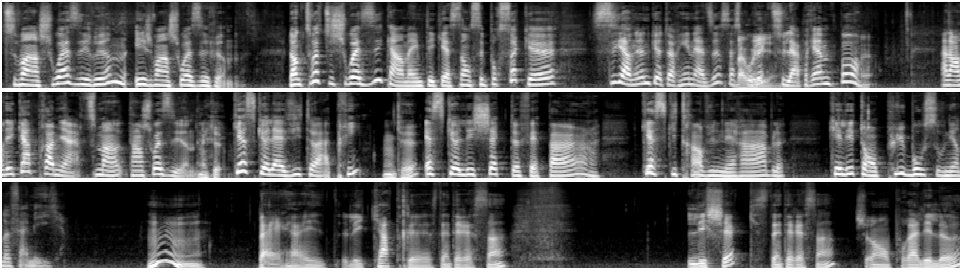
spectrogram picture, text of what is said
Tu vas en choisir une et je vais en choisir une. Donc, tu vois, tu choisis quand même tes questions. C'est pour ça que s'il y en a une que tu n'as rien à dire, ça se Ben pourrait oui. que tu l'apprennes pas. Ouais. Alors, les quatre premières, tu m'en t'en choisis une. Qu'est-ce que la vie t'a appris? Est-ce que l'échec te fait peur? Qu'est-ce qui te rend vulnérable? Quel est ton plus beau souvenir de famille? Hmm. Ben, hey, les quatre, euh, c'est intéressant. L'échec, c'est intéressant. Je- on pourrait aller là.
